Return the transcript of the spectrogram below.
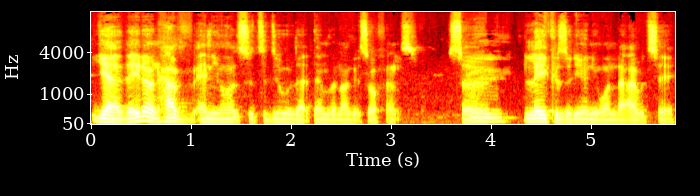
yeah, they don't have any answer to deal with that Denver Nuggets offense. So Mm. Lakers are the only one that I would say.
